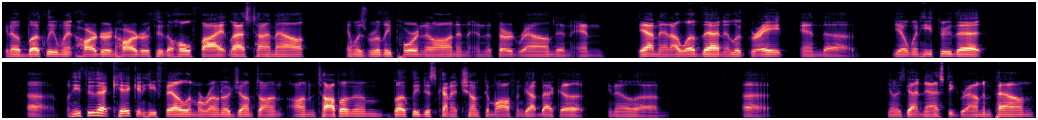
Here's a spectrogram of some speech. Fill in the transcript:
you know, Buckley went harder and harder through the whole fight last time out and was really pouring it on in, in the third round. And, and yeah, man, I love that. And it looked great. And, uh, you know, when he threw that, uh, when he threw that kick and he fell and Morono jumped on, on top of him, Buckley just kind of chunked him off and got back up, you know, um, uh, you know, he's got nasty ground and pound.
